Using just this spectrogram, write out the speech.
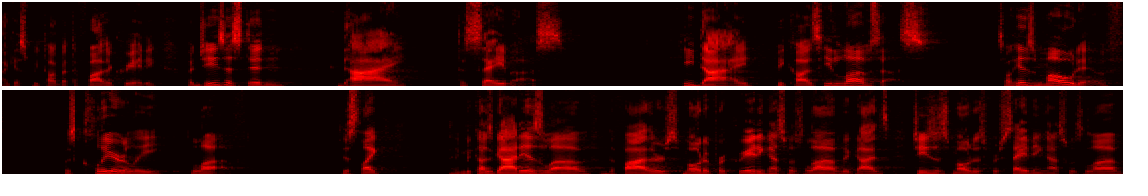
I guess we talk about the Father creating, but Jesus didn't die to save us. He died because he loves us. So his motive was clearly love. Just like because God is love, the Father's motive for creating us was love, the God's Jesus' motive for saving us was love,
